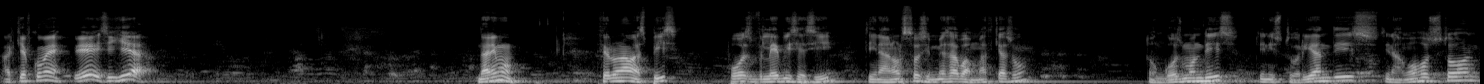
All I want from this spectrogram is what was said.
Αρκεύκουμε. Ε, ησυχία. Ντάνι μου, θέλω να μας πεις πώς βλέπεις εσύ την ανόρθωση μέσα από τα μάτια σου, τον κόσμο της, την ιστορία της, την αμόχωστον,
